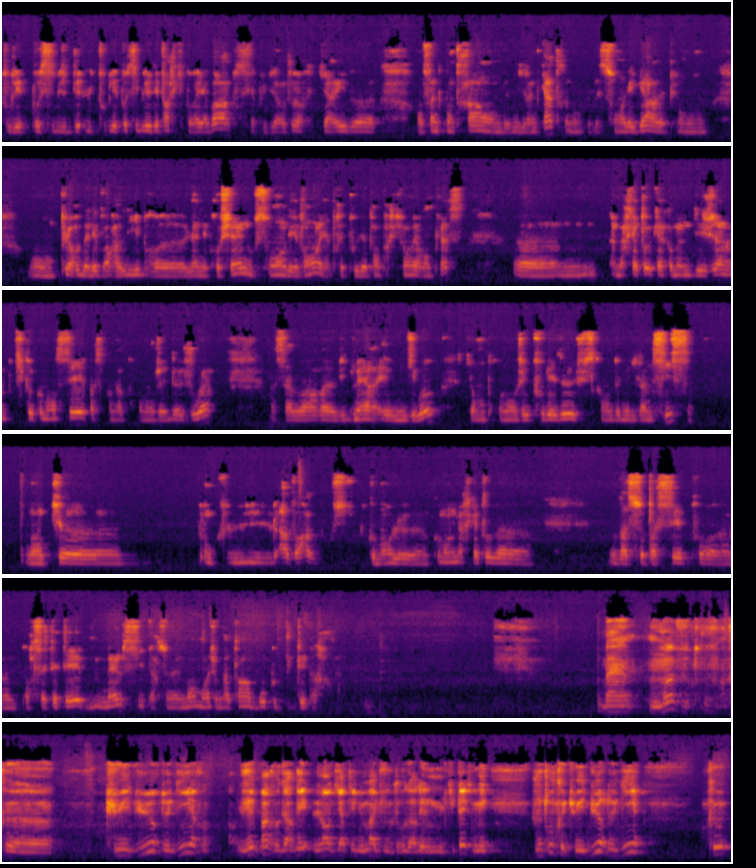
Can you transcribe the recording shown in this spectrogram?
tous les possibles tous les possibles départs qu'il pourrait y avoir, parce qu'il y a plusieurs joueurs qui arrivent euh, en fin de contrat en 2024, donc ben, soit on les garde et puis on, on pleure d'aller voir libre euh, l'année prochaine, ou soit on les vend et après tout dépend par qui on les remplace. Euh, un mercato qui a quand même déjà un petit peu commencé parce qu'on a prolongé deux joueurs à savoir euh, Widmer et Ndigo, qui ont prolongé tous les deux jusqu'en 2026. Donc, euh, donc à voir comment le, comment le mercato va, va se passer pour, euh, pour cet été, même si personnellement, moi, je m'attends à beaucoup de départs. Ben, moi, je trouve que tu es dur de dire j'ai pas regardé l'entièreté du match, je regardais le multiplex, mais je trouve que tu es dur de dire que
